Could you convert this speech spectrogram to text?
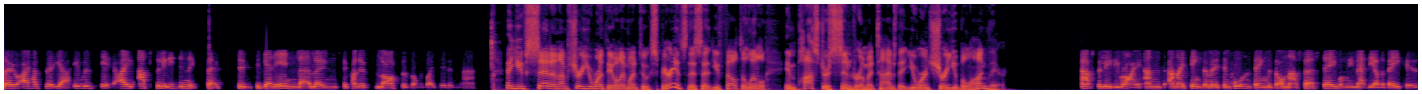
So I had to, yeah, it was. It, I absolutely didn't expect to, to get in, let alone to kind of last as long as I did in there. Now, you've said, and I'm sure you weren't the only one to experience this, that you felt a little imposter syndrome at times that you weren't sure you belonged there. Absolutely right, and and I think the most important thing was that on that first day when we met the other bakers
